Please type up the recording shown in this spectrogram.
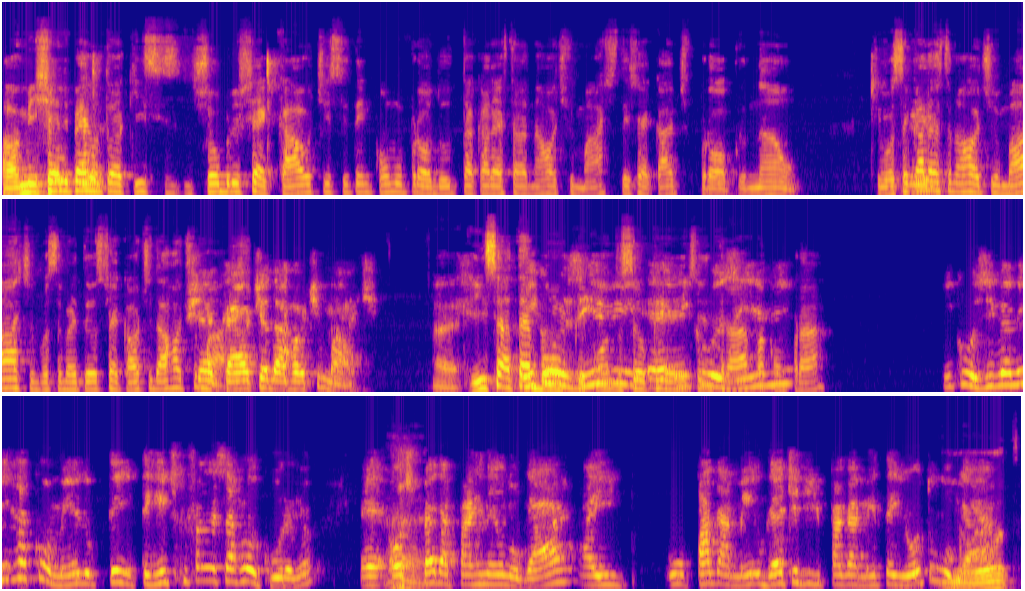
A Michelle perguntou aqui sobre o checkout, se tem como o produto estar tá cadastrado na Hotmart ter checkout próprio. Não. Se você cadastra na Hotmart, você vai ter o checkout da Hotmart. Checkout é da Hotmart. É, isso é até inclusive, bom, quando o seu é, cliente é, entrar para comprar... Inclusive, eu nem recomendo. Tem, tem gente que faz essa loucura, viu? É, é. Hospeda a página em um lugar, aí o pagamento, o gadget de pagamento é em outro lugar, outro.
